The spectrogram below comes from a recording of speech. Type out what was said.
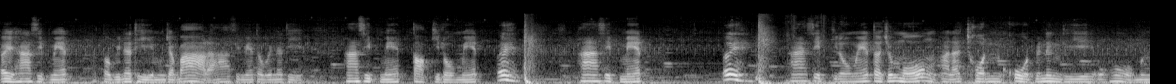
เอ้ยห้าสิบเมตร ต่อวินาที มึงจะบ้าเหรอห้าสิบเมตรต่อวินาทีห้าสิบเมตร ต่อกิโลเมตร เอ้ยห้าสิบเมตร เอ้ย ห้าสิบกิโลเมตรต่อชั่วโมง อะแล้วชนขูดไปหนึ่งที โอ้โห มึง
